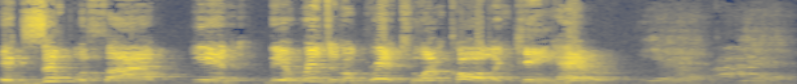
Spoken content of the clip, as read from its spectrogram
exemplified in the original Grinch, who I'm calling King Herod. Yes, yes.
